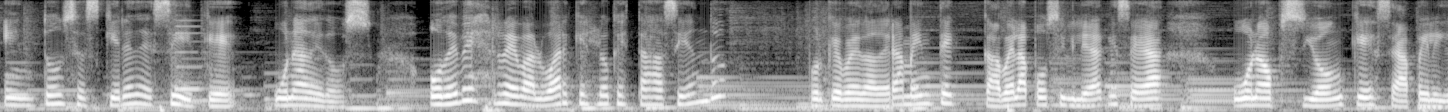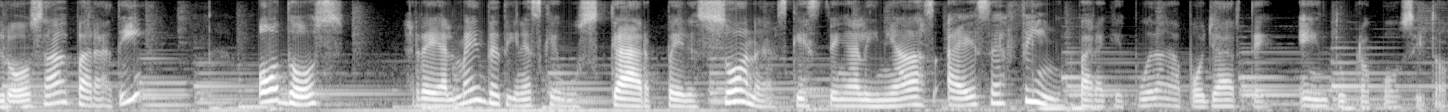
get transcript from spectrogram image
entonces quiere decir que una de dos, o debes reevaluar qué es lo que estás haciendo, porque verdaderamente cabe la posibilidad que sea una opción que sea peligrosa para ti, o dos, Realmente tienes que buscar personas que estén alineadas a ese fin para que puedan apoyarte en tu propósito.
